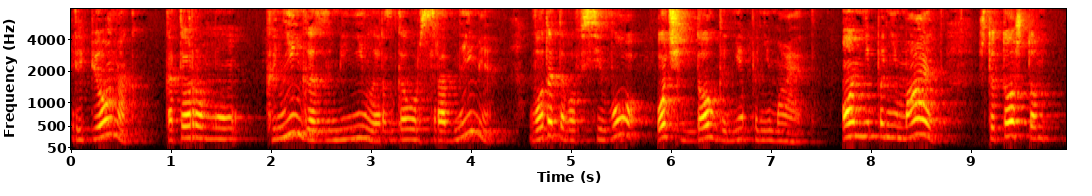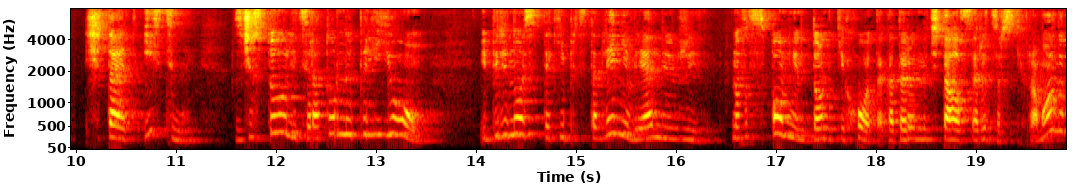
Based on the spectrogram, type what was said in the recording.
ребенок, которому книга заменила разговор с родными, вот этого всего очень долго не понимает. Он не понимает, что то, что он считает истиной, зачастую литературный прием и переносит такие представления в реальную жизнь. Но вот вспомним Дон Кихота, который начитался рыцарских романов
